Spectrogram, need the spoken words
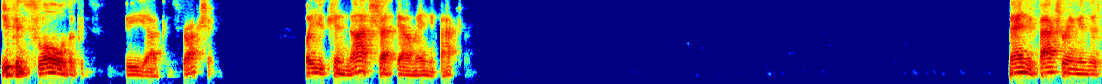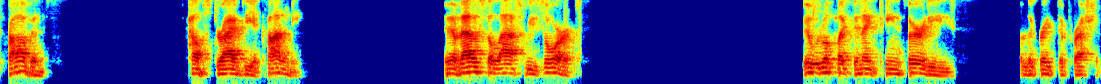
You can slow the the uh, construction, but you cannot shut down manufacturing. Manufacturing in this province helps drive the economy and if that was the last resort, it would look like the 1930s of the Great Depression.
